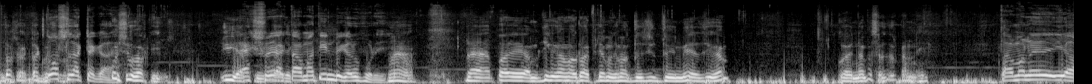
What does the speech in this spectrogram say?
দশ লাখ টাকা দশ লাখ টাকা? কইছো আর কি, একশো এক তার মানে উপরে। হ্যাঁ। তারপরে আমি আমার দুই দুই মেয়ে দিলাম কয় না দরকার নেই। তার মানে ইয়া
